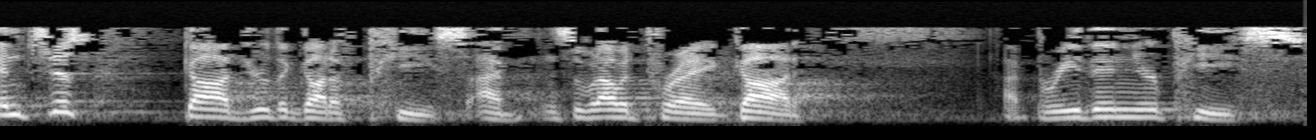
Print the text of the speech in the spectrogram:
and just, God, you're the God of peace. I, and so what I would pray, God, I breathe in your peace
